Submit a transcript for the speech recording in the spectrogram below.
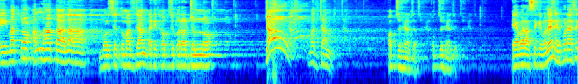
এইমাত্র আল্লাহ তাআলা বলছে, তোমার জানটাকে কবজ করার জন্য। যাও! তোমার জান। কবজ হয়ে যাও হয়ে যাও। এ আবার আছে কে বলেন? এরপরে আছে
